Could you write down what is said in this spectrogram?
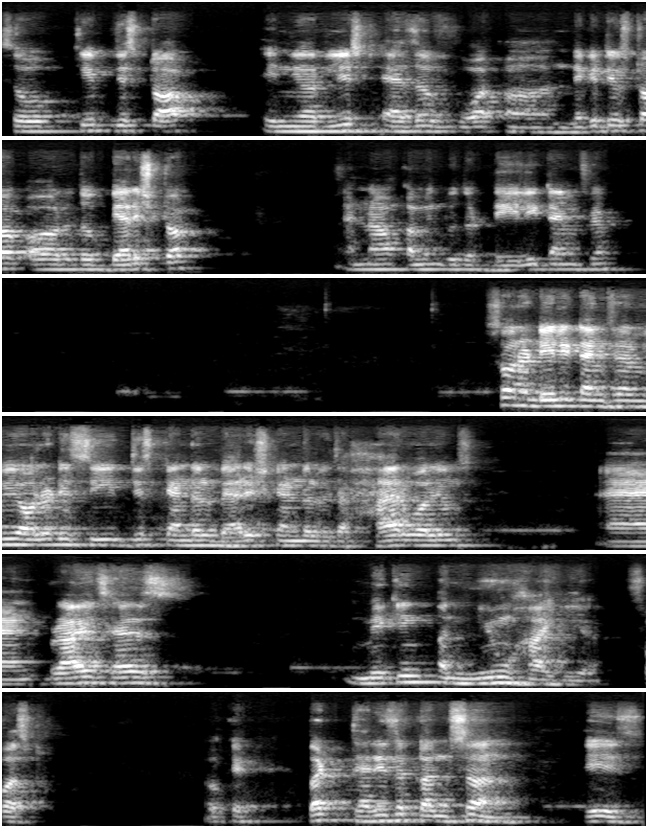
So keep this stock in your list as a uh, negative stock or the bearish stock and now coming to the daily time frame so on a daily time frame we already see this candle bearish candle with a higher volumes and price has making a new high here first. Okay. But there is a concern is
